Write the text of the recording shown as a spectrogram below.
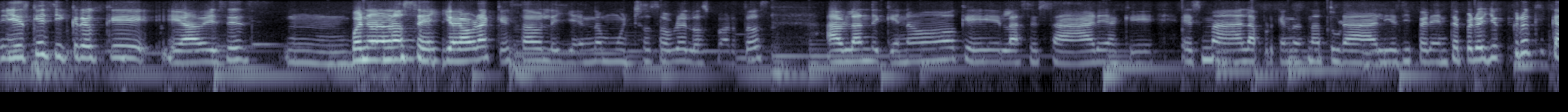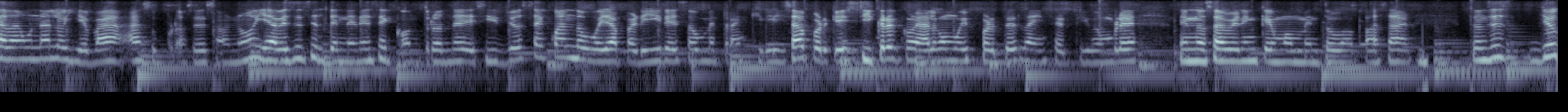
Y es que sí creo que eh, a veces Mm, bueno, no sé, yo ahora que he estado leyendo mucho sobre los partos, hablan de que no, que la cesárea, que es mala porque no es natural y es diferente, pero yo creo que cada una lo lleva a su proceso, ¿no? Y a veces el tener ese control de decir, yo sé cuándo voy a parir, eso me tranquiliza, porque sí creo que algo muy fuerte es la incertidumbre de no saber en qué momento va a pasar. Entonces, yo,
